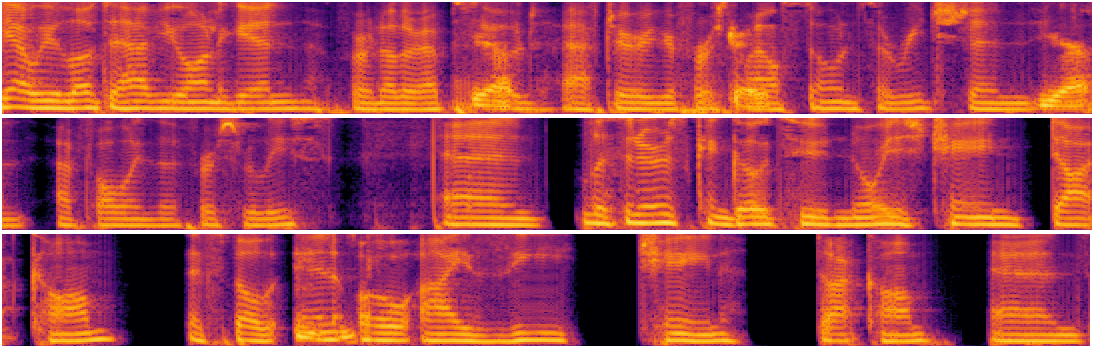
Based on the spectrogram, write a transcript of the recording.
Yeah, we'd love to have you on again for another episode yeah. after your first milestones are reached and, yeah. and following the first release. And listeners can go to NOIZchain.com. That's spelled mm-hmm. N O I Z chain.com and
